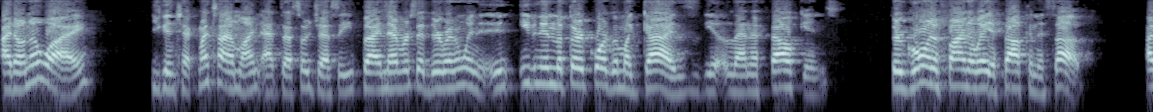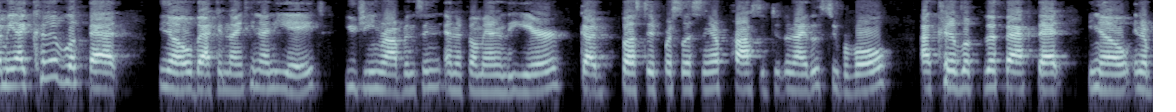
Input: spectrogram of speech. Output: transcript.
I don't know why. You can check my timeline at That's So Jesse, but I never said they're going to win. Even in the third quarter, I'm like, guys, this is the Atlanta Falcons. They're going to find a way to Falcon this up. I mean, I could have looked at, you know, back in 1998, Eugene Robinson, NFL Man of the Year, got busted for soliciting a prostitute the night of the Super Bowl. I could have looked at the fact that, you know, in a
